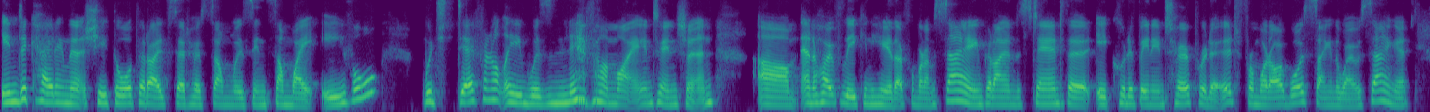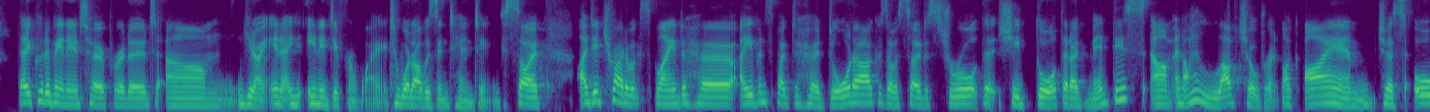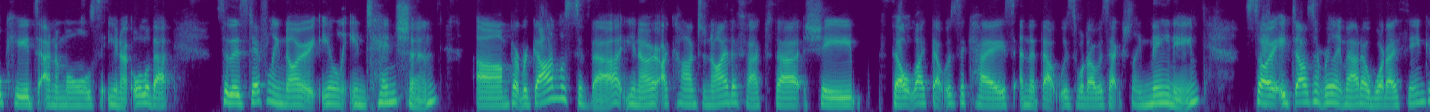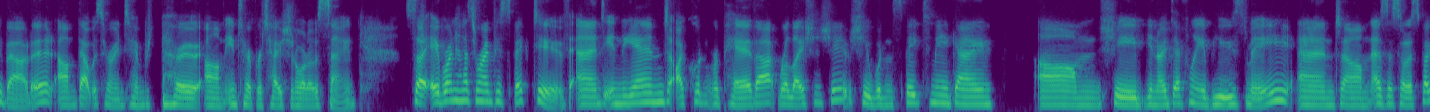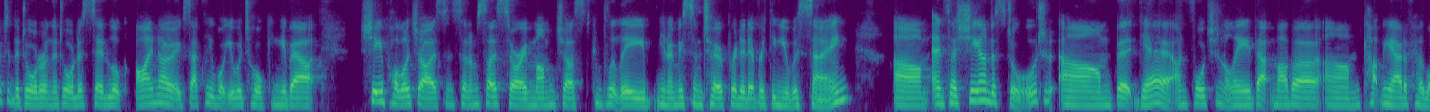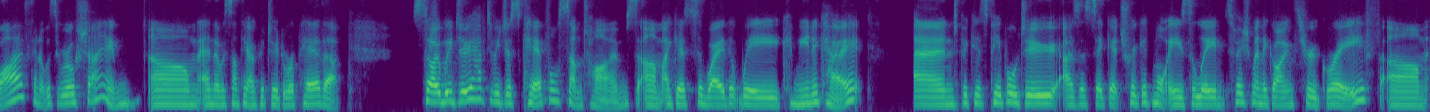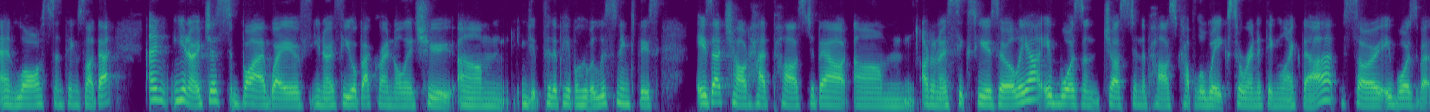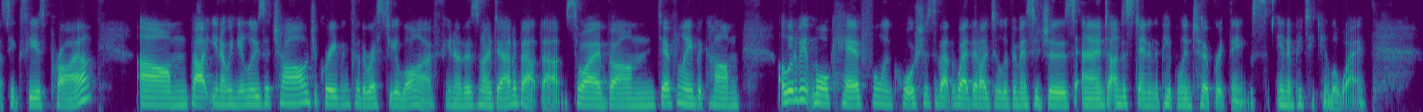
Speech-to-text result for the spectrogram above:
indicating that she thought that I'd said her son was in some way evil, which definitely was never my intention. Um, and hopefully you can hear that from what I'm saying, but I understand that it could have been interpreted from what I was saying, the way I was saying it, they could have been interpreted, um, you know, in a, in a different way to what I was intending. So I did try to explain to her. I even spoke to her daughter because I was so distraught that she thought that I'd meant this. Um, and I love children. Like I am just all kids, animals, you know, all of that. So there's definitely no ill intention. Um, but regardless of that, you know, I can't deny the fact that she felt like that was the case and that that was what I was actually meaning. So it doesn't really matter what I think about it. Um, that was her her um, interpretation of what I was saying. So everyone has their own perspective, and in the end, I couldn't repair that relationship. She wouldn't speak to me again. Um, she, you know, definitely abused me. And um, as I sort of spoke to the daughter, and the daughter said, "Look, I know exactly what you were talking about." She apologized and said, "I'm so sorry, Mum. Just completely, you know, misinterpreted everything you were saying." Um, and so she understood. Um, but yeah, unfortunately, that mother um, cut me out of her life, and it was a real shame. Um, and there was nothing I could do to repair that. So we do have to be just careful sometimes. Um, I guess the way that we communicate and because people do, as I said, get triggered more easily, especially when they're going through grief um, and loss and things like that. And, you know, just by way of, you know, for your background knowledge, who, um, for the people who are listening to this, is that child had passed about, um, I don't know, six years earlier. It wasn't just in the past couple of weeks or anything like that. So it was about six years prior. Um, but you know, when you lose a child, you're grieving for the rest of your life. You know, there's no doubt about that. So I've um, definitely become a little bit more careful and cautious about the way that I deliver messages and understanding that people interpret things in a particular way.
